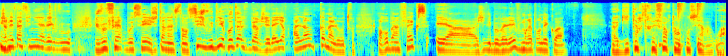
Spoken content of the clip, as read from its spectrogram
J'en ai pas fini avec vous. Je vais vous faire bosser juste un instant. Si je vous dis Rodolphe Berger, d'ailleurs à l'un comme à l'autre, à Robin Fex et à Gilles Beauvalet, vous me répondez quoi? Euh, guitare très forte en concert. Waouh,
